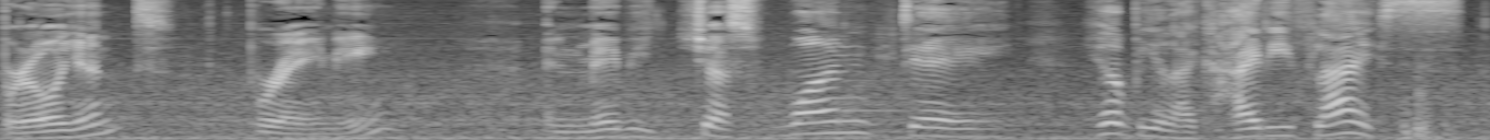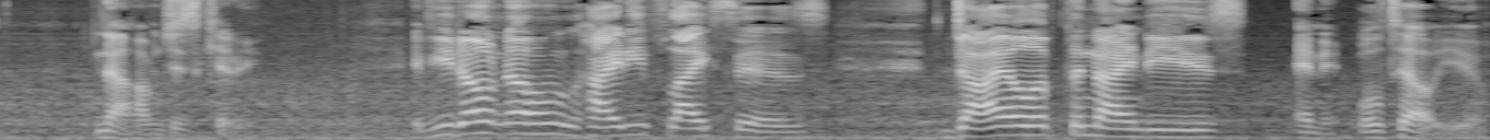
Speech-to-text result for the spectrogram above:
Brilliant, brainy, and maybe just one day he'll be like Heidi Fleiss. No, I'm just kidding. If you don't know who Heidi Fleiss is, dial up the 90s and it will tell you.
